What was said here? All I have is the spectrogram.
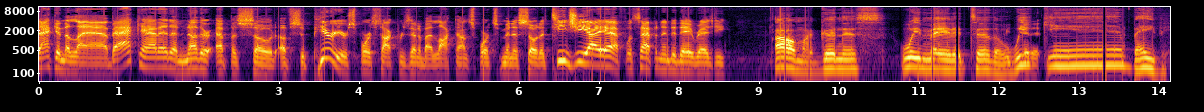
Back in the lab, back at it, another episode of Superior Sports Talk presented by Locked On Sports Minnesota. TGIF, what's happening today, Reggie? Oh my goodness. We made it to the We weekend, baby.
